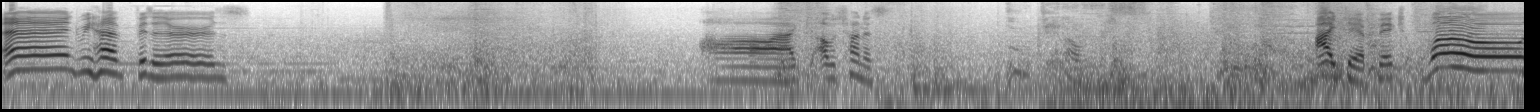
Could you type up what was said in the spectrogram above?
And we have visitors. Oh, I, I was trying to. Oh. I dare, bitch. Whoa!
